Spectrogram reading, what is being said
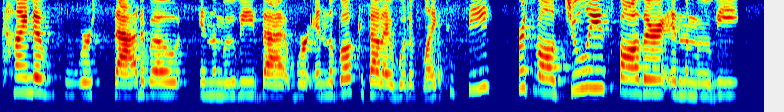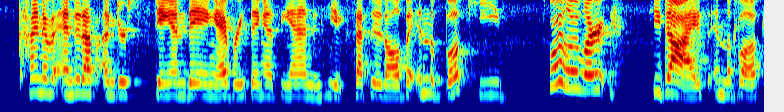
kind of were sad about in the movie that were in the book that I would have liked to see. First of all, Julie's father in the movie kind of ended up understanding everything at the end and he accepted it all, but in the book, he, spoiler alert, he dies in the book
